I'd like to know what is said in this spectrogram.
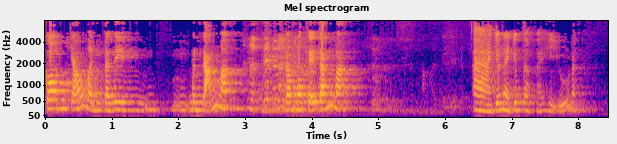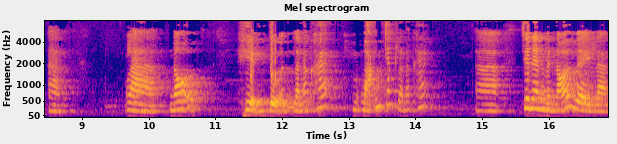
con cháu mình, Tại vì bình đẳng mà, Đồng một thể tánh mà. À chỗ này chúng ta phải hiểu nè. À là nó hiện tượng là nó khác. Bản chất là nó khác. À, Cho nên mình nói về là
